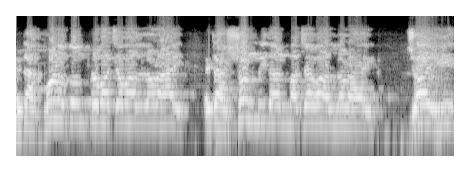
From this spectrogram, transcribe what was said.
এটা গণতন্ত্র বাঁচাবার লড়াই, এটা সংবিধান বাঁচাবার লড়াই। জয় হিন্দ।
